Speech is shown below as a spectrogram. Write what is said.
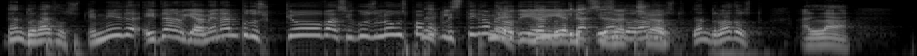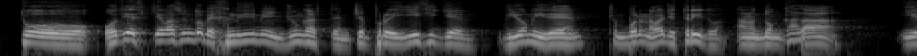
ήταν το λάθος του. Ε, ναι, ήταν- Ήταν για μένα από τους πιο βασικούς λόγους που Ναι, αποκλειστήκαμε ναι, ότι ήταν η το- ήταν- έλλειψη ήταν το λάθος Σατσά. του, Ήταν το λάθος του. Αλλά το ότι εθιέβασε το παιχνίδι με την Τζούγκαρτεν και προηγήθηκε 2-0 και μπορεί να πάει και τρίτο, αν τον καλά ή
